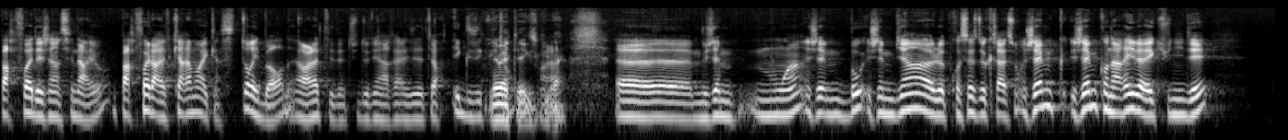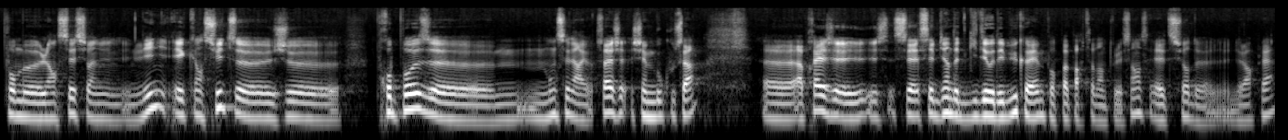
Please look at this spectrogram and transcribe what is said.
parfois déjà un scénario, parfois elle arrive carrément avec un storyboard. Alors là, tu deviens un réalisateur exécutant. Ouais. Euh, mais j'aime moins. J'aime beau- j'aime bien le process de création. J'aime j'aime qu'on arrive avec une idée pour me lancer sur une, une ligne et qu'ensuite euh, je propose euh, mon scénario. Ça, j'ai- j'aime beaucoup ça. Euh, après, c'est bien d'être guidé au début quand même pour pas partir dans tous les sens et être sûr de, de leur plaire.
